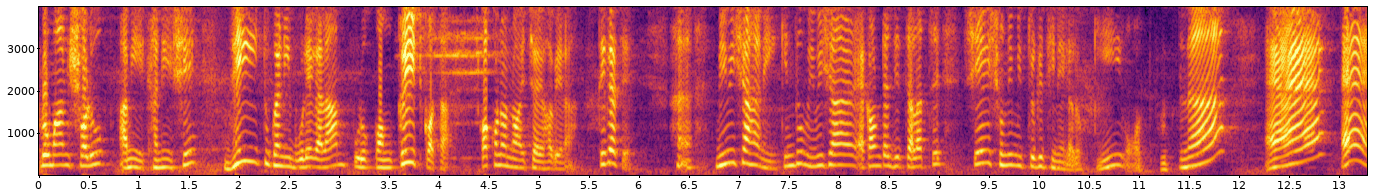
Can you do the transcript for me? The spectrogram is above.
প্রমাণস্বরূপ আমি এখানে এসে যেইটুখানি বলে গেলাম, পুরো কংক্রিট কথা। কখনো নয় চয় হবে না, ঠিক আছে? হ্যাঁ মিমি সাহা নেই, কিন্তু মিমি সাহার অ্যাকাউন্টটা যে চালাচ্ছে, সে সন্দীপ মিত্রকে চিনে গেল। কি অদ্ভুত না? হ্যাঁ হ্যাঁ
